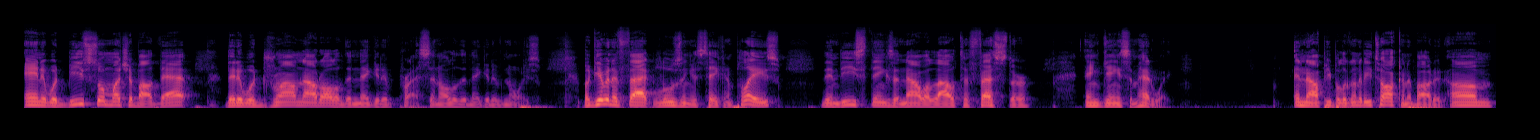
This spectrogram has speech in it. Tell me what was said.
and it would be so much about that that it would drown out all of the negative press and all of the negative noise. But given the fact losing is taking place, then these things are now allowed to fester and gain some headway. And now people are going to be talking about it. Um,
